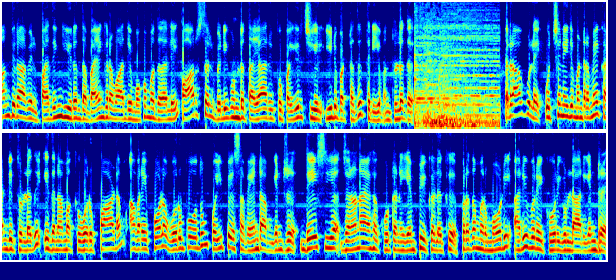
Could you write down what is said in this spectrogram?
ஆந்திராவில் பதுங்கியிருந்த பயங்கரவாதி முகமது அலி பார்சல் வெடிகுண்டு தயாரிப்பு பயிற்சியில் ஈடுபட்டது தெரியவந்துள்ளது. ராகுலை உச்சநீதிமன்றமே கண்டித்துள்ளது. இது நமக்கு ஒரு பாடம். அவரை போல ஒருபோதும் பொய் பேச வேண்டாம் என்று தேசிய ஜனநாயக கூட்டணி எம்பிக்களுக்கு பிரதமர் மோடி அறிவுரை கூறியுள்ளார் என்று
